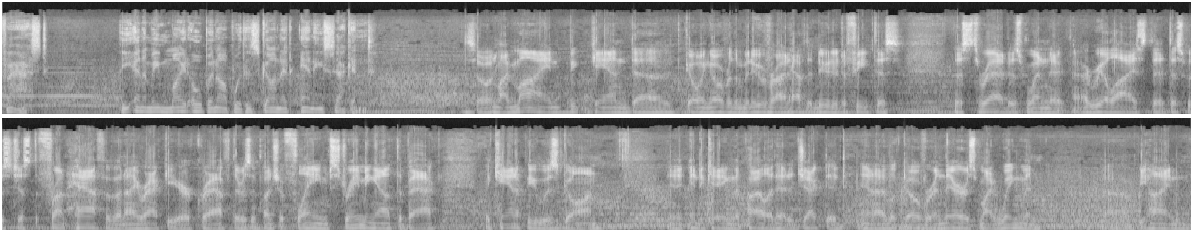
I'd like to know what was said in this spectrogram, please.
fast. The enemy might open up with his gun at any second. So in my mind began uh, going over the maneuver I'd have to do to defeat this this threat is when I realized that this was just the front half of an Iraqi aircraft. There was a bunch of flames streaming out the back. The canopy was gone, indicating the pilot had ejected. And I looked over, and there's my wingman uh, behind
